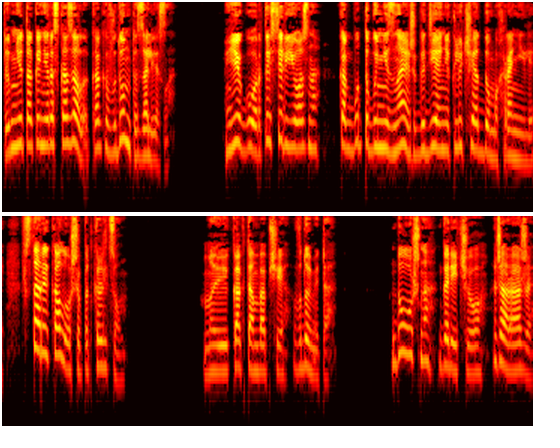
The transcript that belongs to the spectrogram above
Ты мне так и не рассказала, как в дом-то залезла. Егор, ты серьезно? Как будто бы не знаешь, где они ключи от дома хранили, в старой калоше под крыльцом. Ну и как там вообще в доме-то? Душно, горячо, жара же.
